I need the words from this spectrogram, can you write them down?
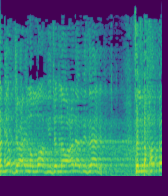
أن يرجع إلى الله جل وعلا بذلك. فالمحبة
